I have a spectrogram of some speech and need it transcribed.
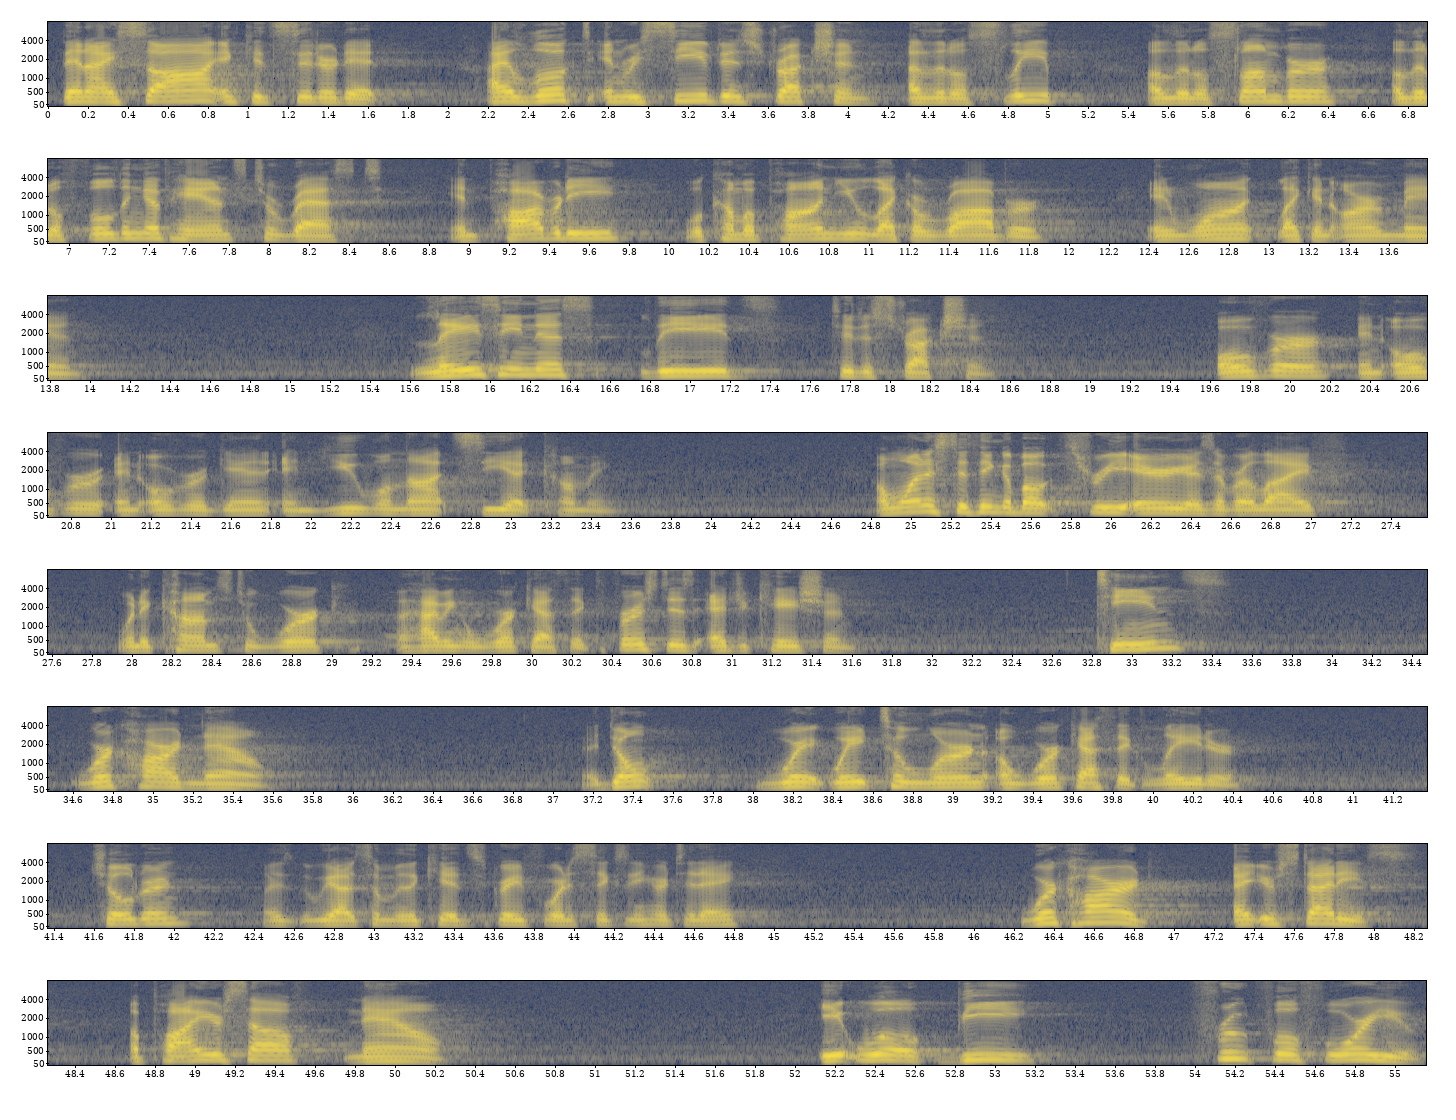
Then I saw and considered it. I looked and received instruction a little sleep, a little slumber, a little folding of hands to rest, and poverty will come upon you like a robber, and want like an armed man. Laziness leads to destruction over and over and over again, and you will not see it coming. I want us to think about three areas of our life when it comes to work, uh, having a work ethic. The first is education. Teens, work hard now. Don't wait, wait to learn a work ethic later. Children, we have some of the kids, grade four to six, in here today. Work hard at your studies. Apply yourself now. It will be fruitful for you.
